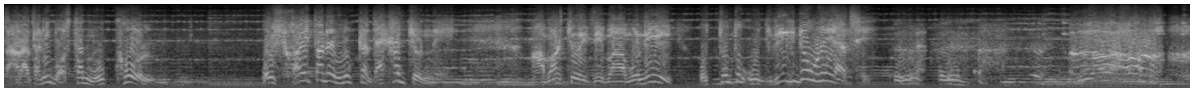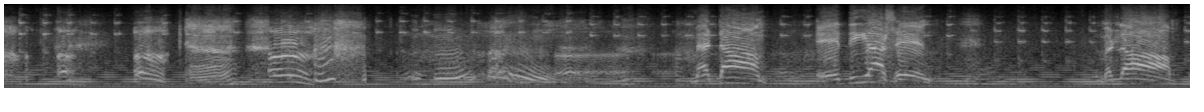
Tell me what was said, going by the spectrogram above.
তাড়াতাড়ি বস্তার মুখ খোল। ওই শয়তানের মুখটা দেখার জন্যে। আমার চৈত্রী মামুনি অত্যন্ত উদ্বিগ্ন হয়ে আছে। ম্যাডাম, এদিকে আসেন। ম্যাডাম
